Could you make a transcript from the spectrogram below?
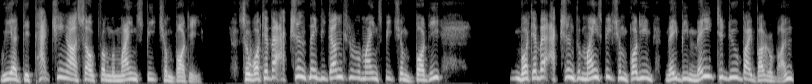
we are detaching ourselves from the mind, speech, and body. So whatever actions may be done through the mind, speech, and body, whatever actions the mind, speech, and body may be made to do by Bhagavan,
